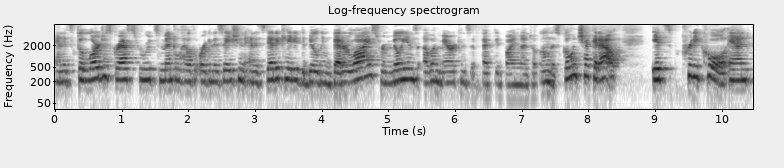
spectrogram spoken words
and it's the largest grassroots mental health organization, and it's dedicated to building better lives for millions of Americans affected by mental illness. Go and check it out. It's pretty cool. And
